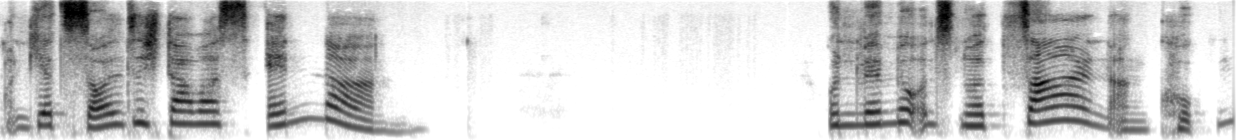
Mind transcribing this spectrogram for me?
Und jetzt soll sich da was ändern. Und wenn wir uns nur Zahlen angucken,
